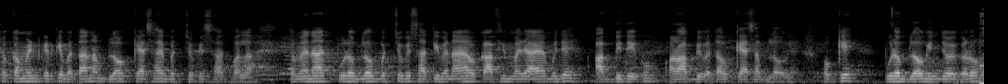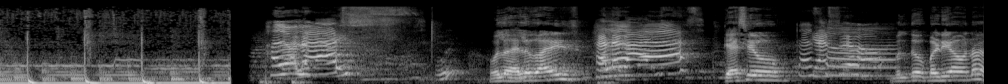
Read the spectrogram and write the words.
तो कमेंट करके बताना ब्लॉग कैसा है बच्चों के साथ वाला। तो मैंने आज पूरा ब्लॉग बच्चों के साथ ही बनाया और काफ़ी मज़ा आया मुझे। आप भी देखो और आप भी बताओ कैसा ब्लॉग है। ओके पूरा ब्लॉग एंजॉय करो। बोलो हेलो गाइस हेलो गाइस कैसे हो? कैसे हो? बोल दो बढ़िया हो ना?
